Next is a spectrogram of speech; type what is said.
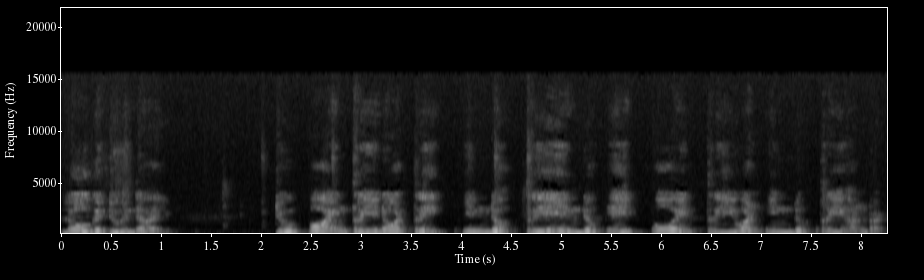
ലോഗ് ടുവിന്റെ value two point three nought three into three into eight point three one into three hundred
